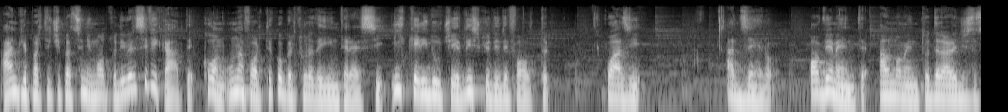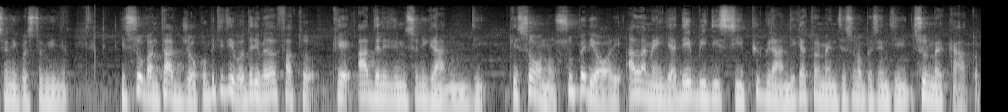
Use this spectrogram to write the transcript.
Anche partecipazioni molto diversificate con una forte copertura degli interessi, il che riduce il rischio di default quasi a zero, ovviamente al momento della registrazione di questo video. Il suo vantaggio competitivo deriva dal fatto che ha delle dimensioni grandi, che sono superiori alla media dei BDC più grandi che attualmente sono presenti sul mercato.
